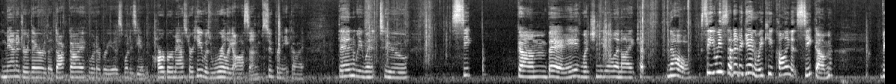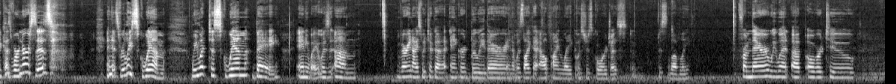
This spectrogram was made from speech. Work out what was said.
manager there, the dock guy, whatever he is, what is he, a harbor master? He was really awesome, super neat guy. Then we went to Seacom Bay, which Neil and I kept, no, see, we said it again. We keep calling it Seacom because we're nurses and it's really Sequim. We went to Sequim Bay. Anyway, it was um, very nice. We took a anchored buoy there and it was like an alpine lake. It was just gorgeous, just lovely. From there, we went up over to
